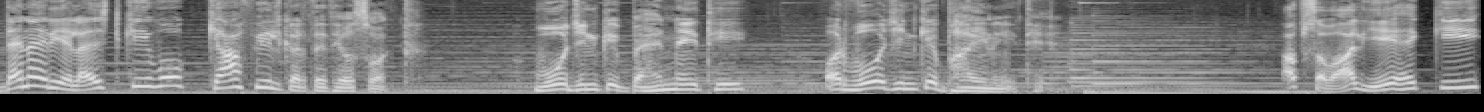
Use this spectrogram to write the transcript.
देन आई रियलाइज़ कि वो क्या फील करते थे उस वक्त। वो जिनकी बहन नहीं थी और वो जिनके भाई नहीं थे। अब सवाल ये है कि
